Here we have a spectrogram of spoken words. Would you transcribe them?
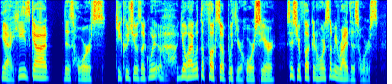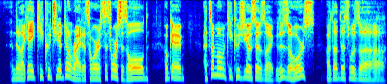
Yeah, he's got this horse. Kikuchiyo's like, what, Yohei, what the fuck's up with your horse here? Is this your fucking horse? Let me ride this horse. And they're like, hey, Kikuchiyo, don't ride this horse. This horse is old. Okay. At some moment, Kikuchiyo says, like, this is a horse? I thought this was a,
